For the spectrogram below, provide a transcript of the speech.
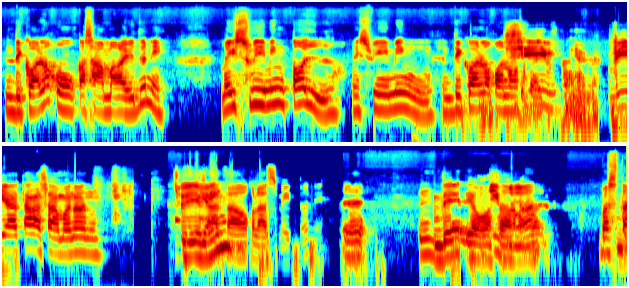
hindi ko alam kung kasama kayo dun eh. May swimming tol. May swimming. Hindi ko alam kung anong Si V yata kasama nun. Swimming? Yata ako classmate nun eh. Eh, Hindi, hindi ako kasama. Basta,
